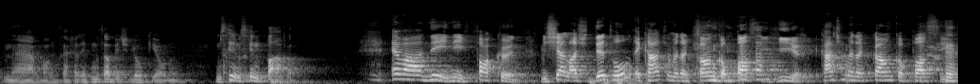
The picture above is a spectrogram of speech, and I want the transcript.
Nee, man, ik zeg het, ik moet dat een beetje low-key houden. Misschien, misschien een paar. Eva, nee, nee, fuck hun. Michelle, als je dit hoort, ik haat je met een kankerpassie. Hier, ik haat je met een kankerpassie.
